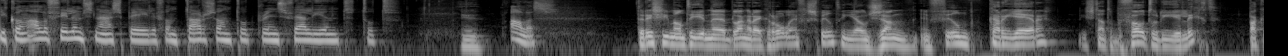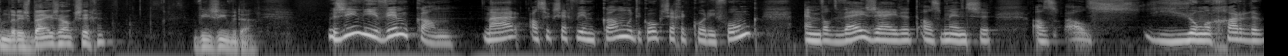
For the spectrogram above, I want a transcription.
Je kan alle films naspelen, van Tarzan tot Prince Valiant tot Ja. alles. Er is iemand die een eh, belangrijke rol heeft gespeeld in jouw zang- en filmcarrière. Die staat op een foto die hier ligt. Pak hem er eens bij, zou ik zeggen. Wie zien we daar? We zien hier Wim Kan. Maar als ik zeg Wim Kan, moet ik ook zeggen Corrie Vonk. En wat wij zeiden als mensen, als, als jonge garde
